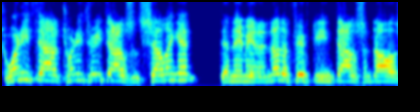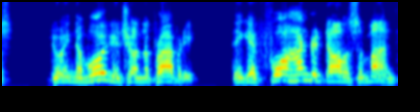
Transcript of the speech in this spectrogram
20,000, 23,000 selling it. Then they made another $15,000 doing the mortgage on the property. They get $400 a month,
